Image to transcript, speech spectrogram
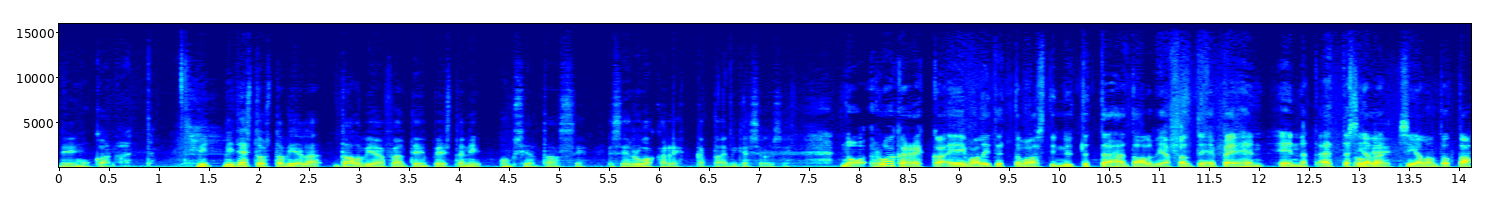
niin. mukana. Että. Mit, mites tuosta vielä talvi FLTPstä, niin onko siellä taas se, se ruokarekka tai mikä se olisi? No ruokarekka ei valitettavasti nyt tähän talvi FLTP ennätä, että siellä, okay. siellä on tota,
